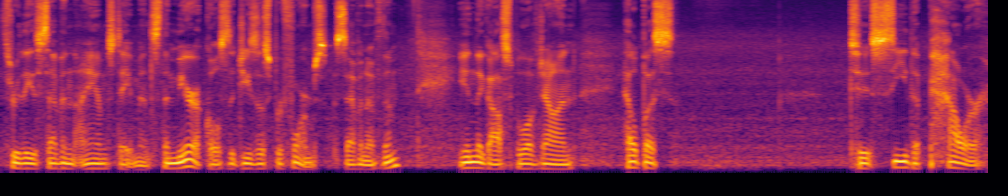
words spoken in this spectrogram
through these seven I am statements. The miracles that Jesus performs, seven of them, in the Gospel of John, help us to see the power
